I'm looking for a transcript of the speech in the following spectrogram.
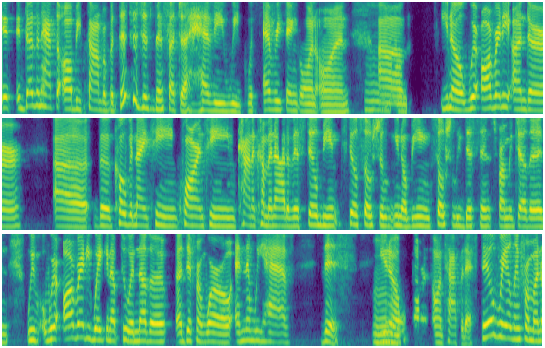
It, it doesn't have to all be somber, but this has just been such a heavy week with everything going on um, you know, we're already under uh, the COVID nineteen quarantine, kind of coming out of it, still being still social, you know, being socially distanced from each other, and we've, we're already waking up to another a different world, and then we have this. You know, on, on top of that, still reeling from an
